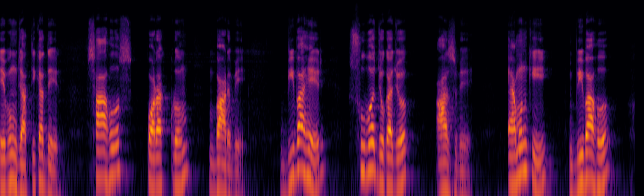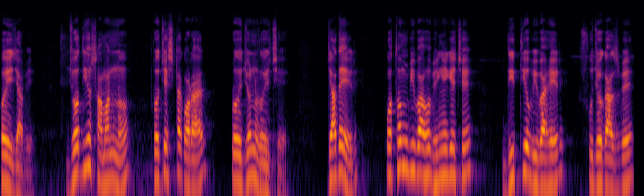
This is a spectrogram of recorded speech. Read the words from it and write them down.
এবং জাতিকাদের সাহস, পরাক্রম বাড়বে। বিবাহের শুভ যোগাযোগ আসবে। এমনকি বিবাহ হয়ে যাবে। যদিও সামান্য প্রচেষ্টা করার প্রয়োজন রয়েছে। যাদের প্রথম বিবাহ ভেঙে গেছে, দ্বিতীয় বিবাহের সুযোগ আসবে।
